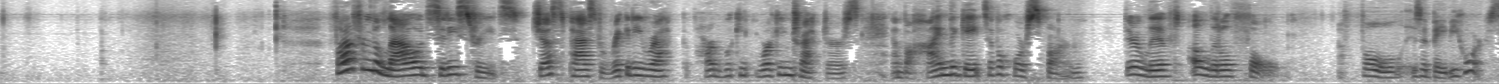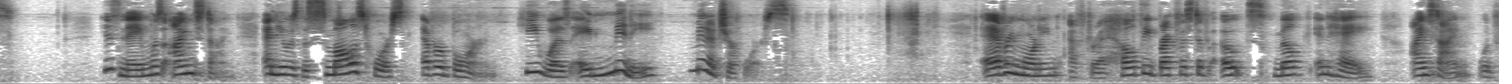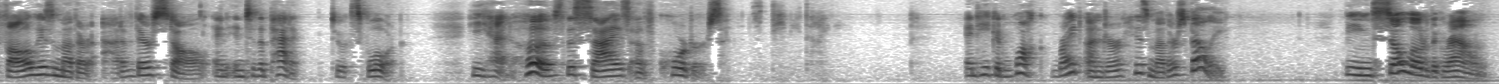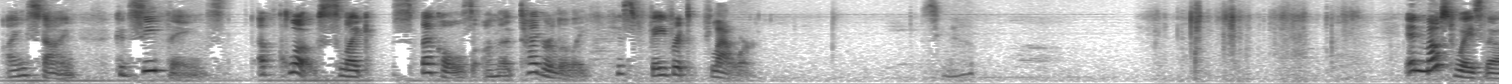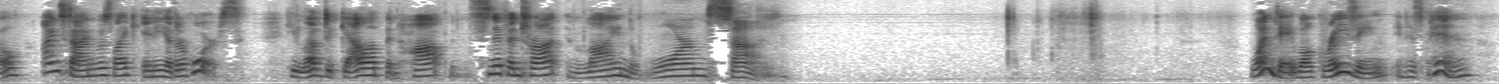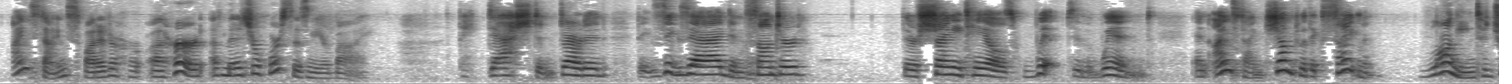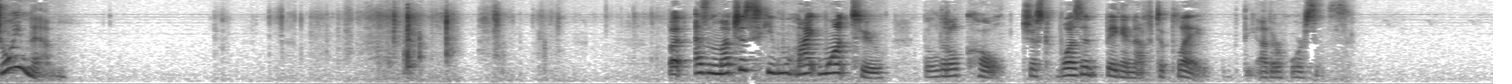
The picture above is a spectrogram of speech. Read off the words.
Far from the loud city streets, just past rickety rack of hard-working tractors, and behind the gates of a horse farm, there lived a little foal. A foal is a baby horse. His name was Einstein, and he was the smallest horse ever born. He was a mini miniature horse. Every morning, after a healthy breakfast of oats, milk, and hay, Einstein would follow his mother out of their stall and into the paddock to explore. He had hooves the size of quarters, teeny tiny, and he could walk right under his mother's belly. Being so low to the ground, Einstein could see things up close, like speckles on the tiger lily, his favorite flower. See that? In most ways, though, Einstein was like any other horse. He loved to gallop and hop and sniff and trot and lie in the warm sun. One day, while grazing in his pen, Einstein spotted a, a, herd of miniature horses nearby. They dashed and darted, they zigzagged and sauntered. Their shiny tails whipped in the wind, and Einstein jumped with excitement longing to join them. But as much as he might want to, the little colt just wasn't big enough to play with the other horses.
